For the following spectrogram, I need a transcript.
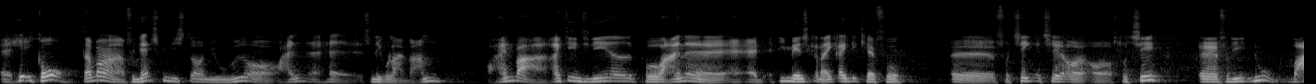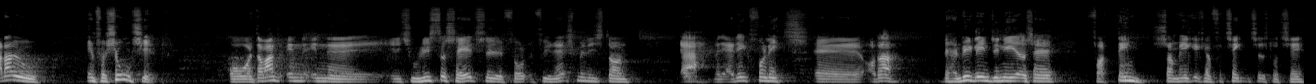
at her i går, der var finansministeren jo ude, og han øh, havde altså så Nikolaj Vammen, og han var rigtig indigneret på vegne af, af, af de mennesker, der ikke rigtig kan få, øh, få tingene til at, at slå til. Øh, fordi nu var der jo inflationshjælp, og der var en, en, en, en journalist, der sagde til finansministeren, ja, men er det ikke for lidt? Øh, og der blev han virkelig indigneret og sagde, for dem, som ikke kan få tingene til at slå til,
